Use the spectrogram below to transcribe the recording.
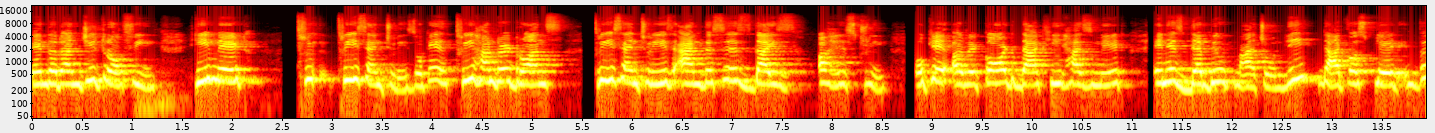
in the ranji trophy he made three, three centuries okay? 300 runs three centuries and this is guys a history okay? A record that he has made in his debut match only that was played in the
